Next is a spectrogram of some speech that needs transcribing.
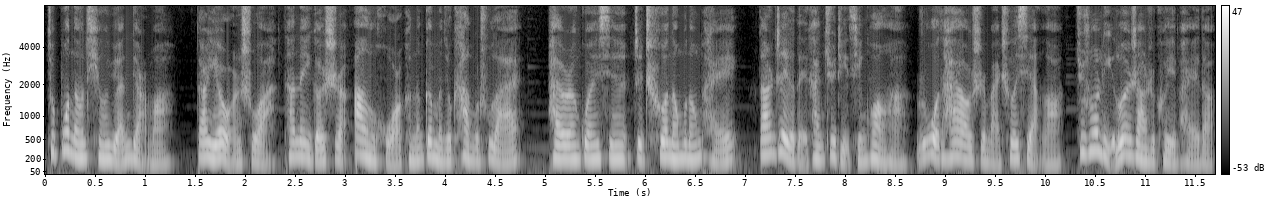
就不能停远点吗？当然也有人说啊，他那个是暗火，可能根本就看不出来。还有人关心这车能不能赔？当然这个得看具体情况哈。如果他要是买车险了，据说理论上是可以赔的，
